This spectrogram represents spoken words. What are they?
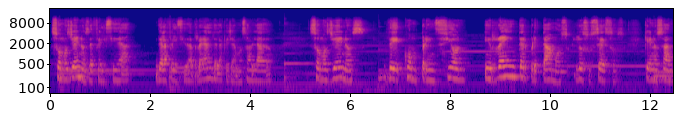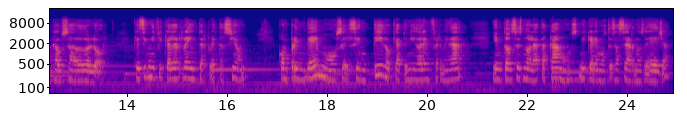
somos llenos de felicidad, de la felicidad real de la que ya hemos hablado. Somos llenos de comprensión y reinterpretamos los sucesos que nos han causado dolor. ¿Qué significa la reinterpretación? Comprendemos el sentido que ha tenido la enfermedad y entonces no la atacamos ni queremos deshacernos de ella.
